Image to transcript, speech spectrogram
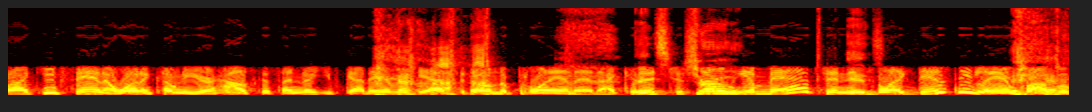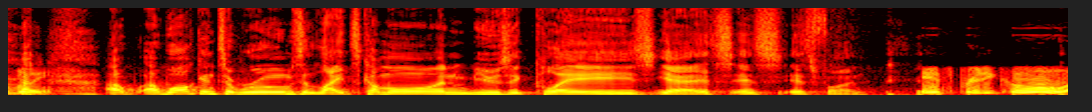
Well, I keep saying I want to come to your house because I know you've got every gadget on the planet. I could It's just true. only imagine. It's, It's- like Disneyland, probably. I, I walk into rooms and lights come on, music plays. Yeah, it's it's it's fun. it's pretty cool.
